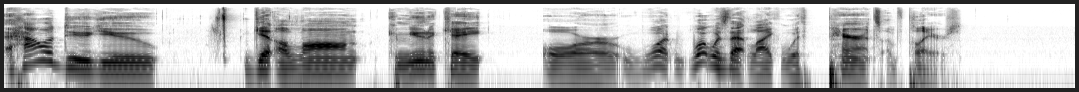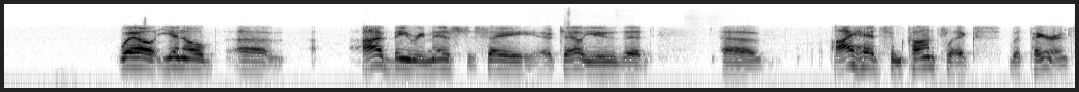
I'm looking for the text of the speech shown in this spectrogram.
How do you get along, communicate, or what? What was that like with parents of players? Well, you know, uh, I'd be remiss to say or tell you that uh, I had some conflicts with parents.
